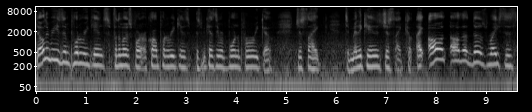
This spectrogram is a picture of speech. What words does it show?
the only reason Puerto Ricans, for the most part, are called Puerto Ricans is because they were born in Puerto Rico. Just like Dominicans, just like like all all the, those races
